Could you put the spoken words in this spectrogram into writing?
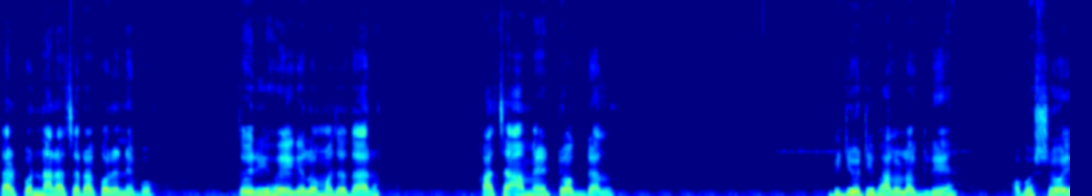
তারপর নাড়াচাড়া করে নেব। তৈরি হয়ে গেল মজাদার কাঁচা আমের টক ডাল। ভিডিওটি ভালো লাগলে অবশ্যই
